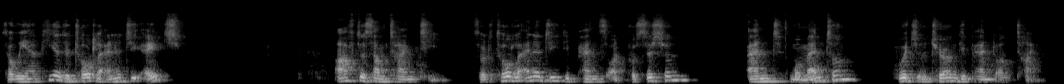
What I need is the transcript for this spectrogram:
So we have here the total energy h after some time t. So the total energy depends on position and momentum, which in turn depend on time.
